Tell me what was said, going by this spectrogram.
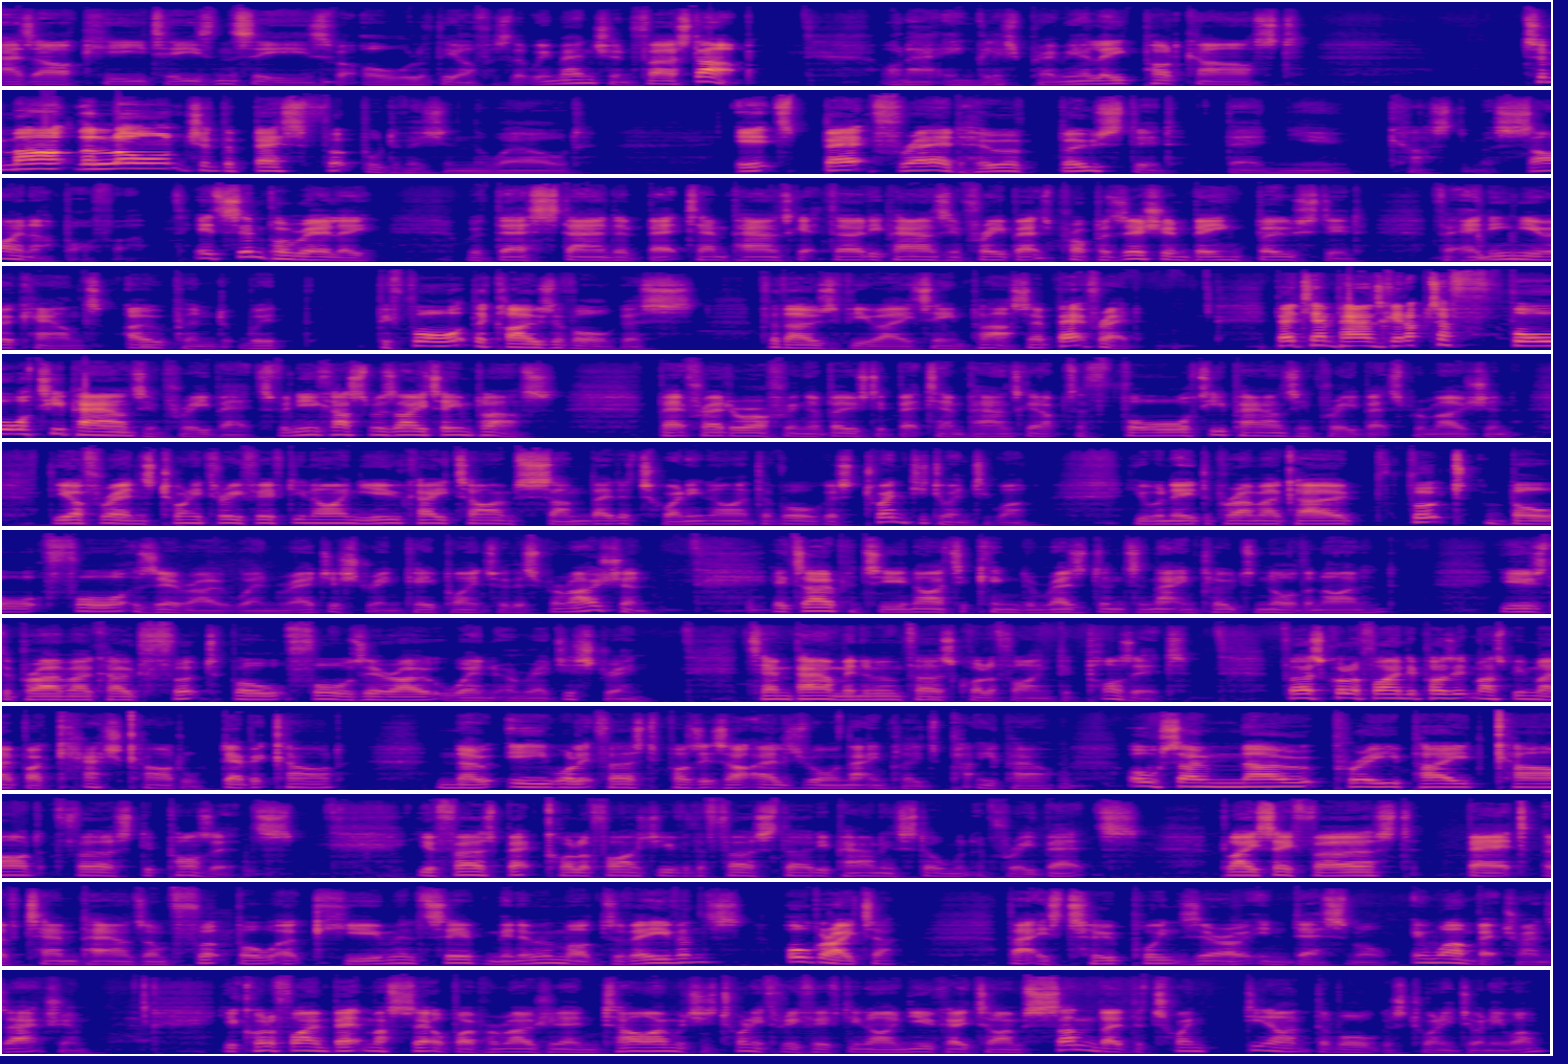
as our key T's and C's for all of the offers that we mentioned. First up, on our English Premier League podcast, to mark the launch of the best football division in the world, it's Betfred who have boosted their new customer sign up offer. It's simple, really with their standard bet £10 get £30 in free bets proposition being boosted for any new accounts opened with before the close of August for those of you 18 plus. So Betfred, bet £10 get up to £40 in free bets for new customers 18 plus. Betfred are offering a boosted bet £10, get up to £40 in free bets promotion. The offer ends 23.59 UK time, Sunday the 29th of August 2021. You will need the promo code FOOTBALL40 when registering. Key points for this promotion. It's open to United Kingdom residents and that includes Northern Ireland. Use the promo code FOOTBALL40 when registering. £10 minimum first qualifying deposit. First qualifying deposit must be made by cash card or debit card. No e wallet first deposits are eligible, and that includes PayPal. Also, no prepaid card first deposits. Your first bet qualifies you for the first £30 instalment of free bets. Place a first bet of £10 on football at cumulative minimum odds of evens or greater. That is 2.0 in decimal in one bet transaction. Your qualifying bet must settle by promotion end time, which is 23.59 UK time, Sunday, the 29th of August 2021.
